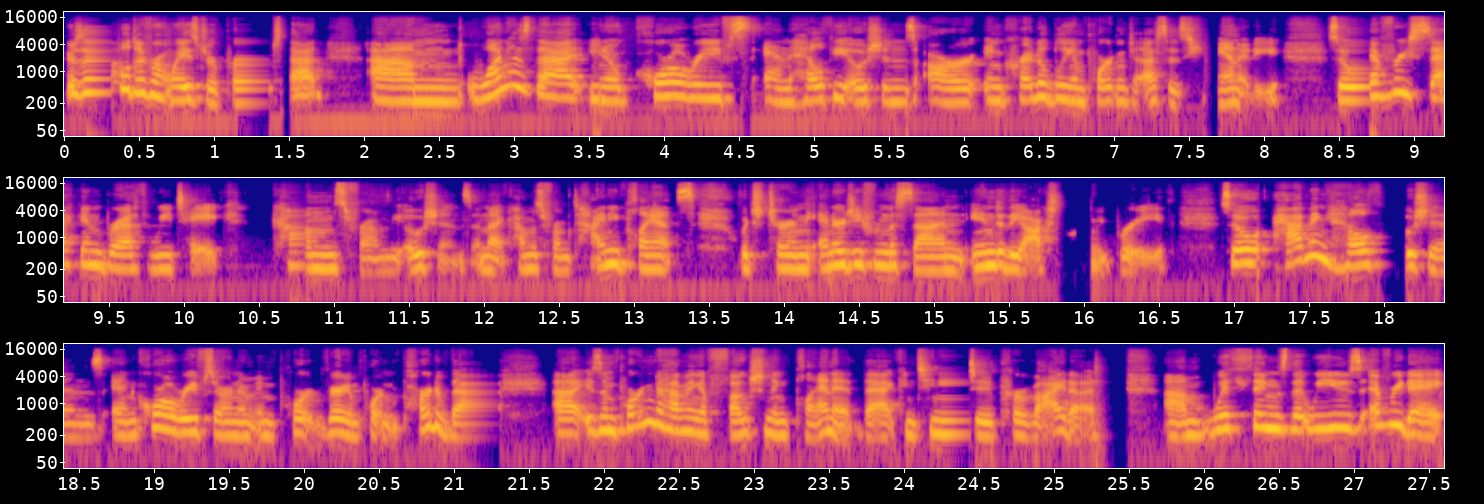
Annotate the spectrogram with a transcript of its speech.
there's a couple different ways to approach that. Um, one is that, you know, coral reefs and healthy oceans are incredibly important to us as humanity. So every second breath we take, comes from the oceans, and that comes from tiny plants, which turn the energy from the sun into the oxygen we breathe. So, having health oceans and coral reefs are an important, very important part of that. Uh, is important to having a functioning planet that continues to provide us um, with things that we use every day,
